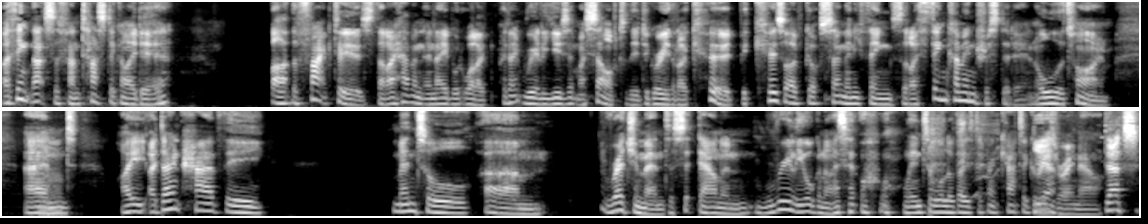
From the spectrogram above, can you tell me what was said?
I think that's a fantastic idea, but the fact is that I haven't enabled. Well, I, I don't really use it myself to the degree that I could because I've got so many things that I think I'm interested in all the time, and I I don't have the mental um, regimen to sit down and really organize it all into all of those different categories Yeah. right now. that's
